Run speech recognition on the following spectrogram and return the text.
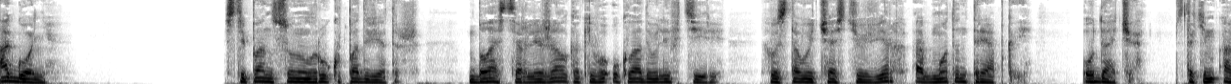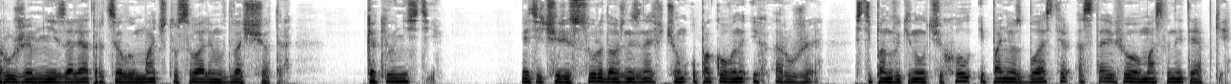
Огонь. Степан сунул руку под ветошь. Бластер лежал, как его укладывали в тире, хвостовой частью вверх, обмотан тряпкой. Удача. С таким оружием не изолятор, целую мачту свалим в два счета. Как его нести? Эти через должны знать, в чем упаковано их оружие. Степан выкинул чехол и понес бластер, оставив его в масляной тряпке.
